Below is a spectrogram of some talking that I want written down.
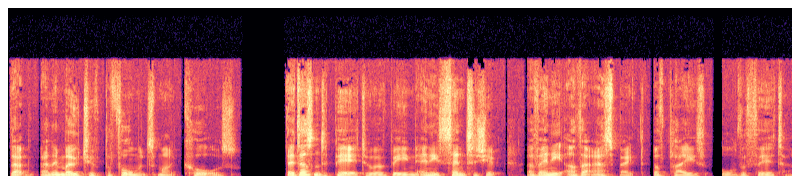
that an emotive performance might cause. There doesn't appear to have been any censorship of any other aspect of plays or the theatre.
